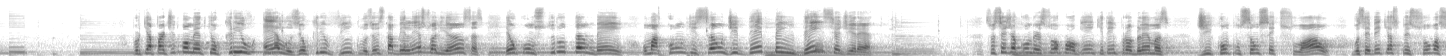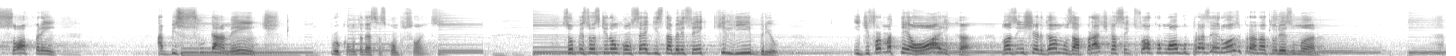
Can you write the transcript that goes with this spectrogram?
Porque a partir do momento que eu crio elos, eu crio vínculos, eu estabeleço alianças, eu construo também uma condição de dependência direta. Se você já conversou com alguém que tem problemas de compulsão sexual, você vê que as pessoas sofrem absurdamente por conta dessas compulsões. São pessoas que não conseguem estabelecer equilíbrio. E de forma teórica, nós enxergamos a prática sexual como algo prazeroso para a natureza humana.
